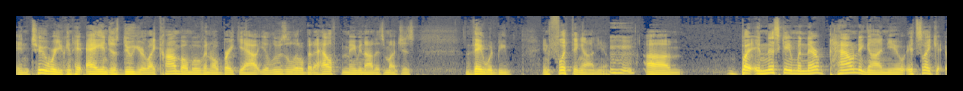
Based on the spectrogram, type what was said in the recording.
in two where you can hit A and just do your like combo move and it'll break you out. You lose a little bit of health, but maybe not as much as they would be inflicting on you. hmm Um, but in this game, when they're pounding on you, it's like uh,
